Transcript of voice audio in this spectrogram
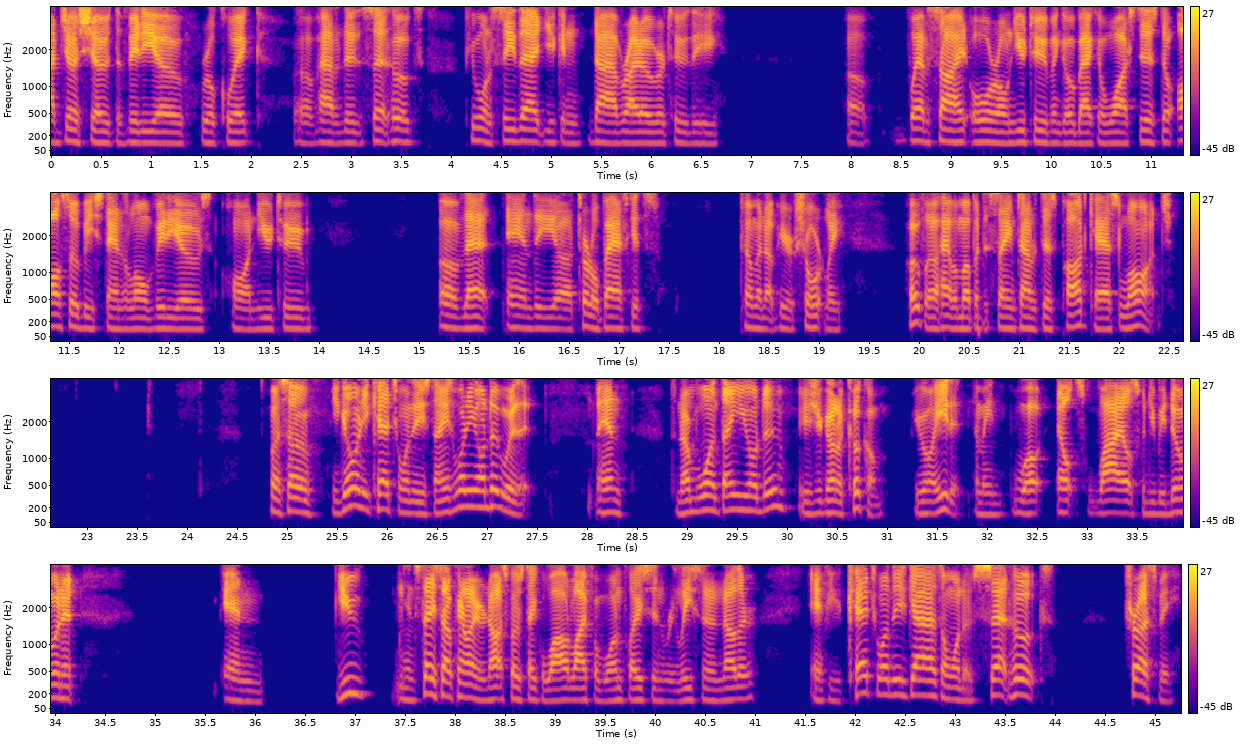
I just showed the video real quick of how to do the set hooks. If you want to see that, you can dive right over to the uh, website or on YouTube and go back and watch this. There'll also be standalone videos on YouTube of that and the uh, turtle baskets coming up here shortly. Hopefully, I'll have them up at the same time that this podcast launch. But so you go and you catch one of these things. What are you gonna do with it? And the number one thing you're gonna do is you're gonna cook them. You're gonna eat it. I mean, what else? Why else would you be doing it? And you in the state of South Carolina, you're not supposed to take wildlife from one place and release it in another. And if you catch one of these guys on one of those set hooks, trust me,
